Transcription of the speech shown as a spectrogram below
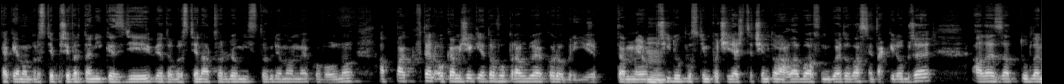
tak já mám prostě přivrtaný ke zdi, je to prostě na tvrdo místo, kde mám jako volno a pak v ten okamžik je to opravdu jako dobrý, že tam jenom hmm. přijdu, pustím počítač, strčím to na hlavu a funguje to vlastně taky dobře, ale za tuhle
